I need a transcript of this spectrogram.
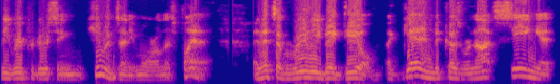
be reproducing humans anymore on this planet. And that's a really big deal. Again, because we're not seeing it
